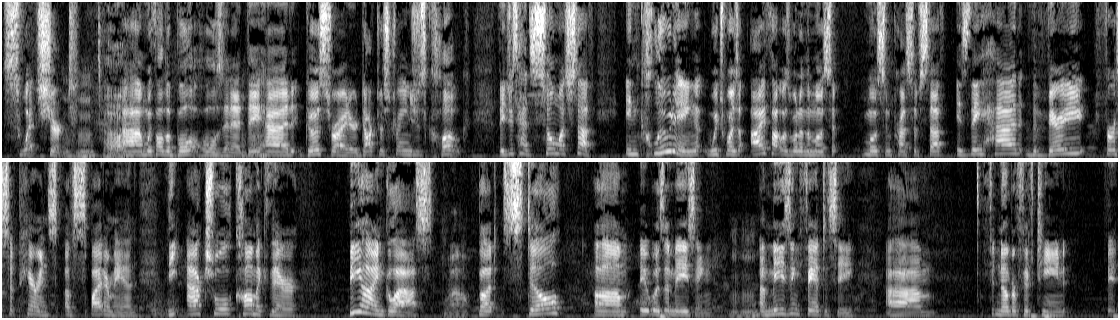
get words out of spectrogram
sweatshirt Mm-hmm. um, with all the bullet holes in it. They had Ghost Rider, Doctor Strange's cloak. They just had so much stuff, including which was I thought was one of the most most impressive stuff is they had the very first appearance of Spider-Man, the actual comic there behind glass Wow. but still, um, it was amazing. Mm-hmm. Amazing fantasy. Um, f- number 15. It,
